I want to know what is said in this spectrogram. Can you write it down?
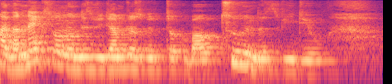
And the next one on this video, I'm just going to talk about two in this video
